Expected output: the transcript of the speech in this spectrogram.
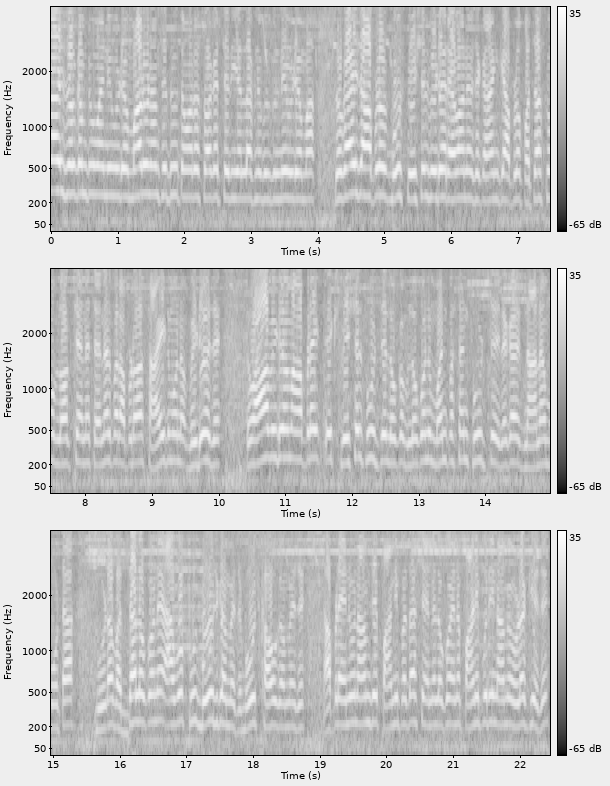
guys welcome to my new video મારું નામ છે ધ્રુવ, તમારું સ્વાગત છે રિયલ લાઈફની બિલકુલ ન્યુ વિડીયોમાં સો ગાઈઝ આપણો બહુ સ્પેશિયલ વીડિયો રહેવાનો છે, કારણ કે આપણો પચાસમો બ્લોગ છે અને ચેનલ પર આપણો આ સાઠમો વીડિયો છે. તો આ વિડીયોમાં આપણે એક સ્પેશિયલ ફૂડ છે, લોકો લોકોનું મનપસંદ ફૂડ છે, એટલે કે નાના, મોટા, બુઢા બધા લોકોને આવો ફૂડ બહુ જ ગમે છે, બહુ જ ખાવું ગમે છે. આપણે એનું નામ જે પાણીપતા છે, એને લોકો એને પાણીપુરી નામે ઓળખીએ છીએ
